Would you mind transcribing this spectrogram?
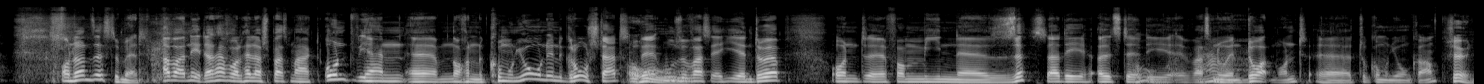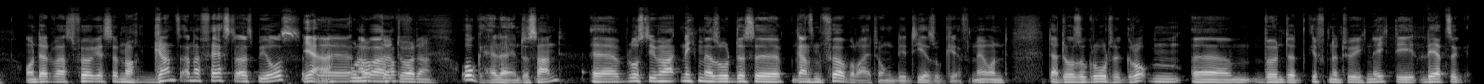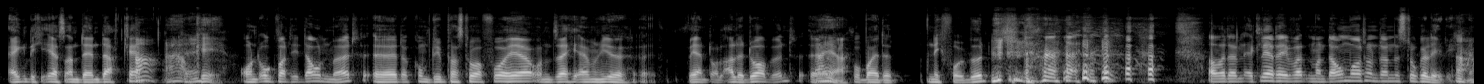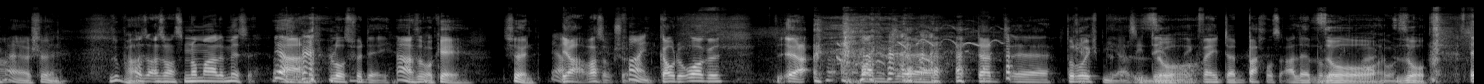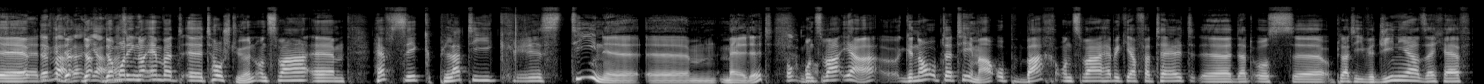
Und dann siehst du mit. Aber nee, das hat wohl heller Spaß gemacht. Und wir haben ähm, noch eine Kommunion in der Großstadt. Oh. Ne? Use was ja hier in Dörp. Und äh, von min äh, Söster, die Älste, die äh, was nur in Dortmund äh, zur Kommunion kam. Schön. Und das war vorgestern noch ganz anders fest als bei uns. Ja. Wo läuft das dort dann? Auch heller interessant. Äh, bloß die mag nicht mehr so diese ganzen Vorbereitungen, die hier so gibt. Ne? Und da du so große Gruppen ähm, das gibt natürlich nicht. Die lehrt sich eigentlich erst an den Dach kennen. Ah, Ah, okay. Und auch was die down möcht, äh, da kommt die Pastor vorher und sagt ihm hier, äh, während all alle da sind, äh, Ah, ja. wobei das nicht voll wird. Aber dann erklärt er, was man down macht und dann ist doch erledigt. Ne? Ja, schön. Super. Also ansonsten normale Misse. Ja. Also nicht bloß für dich. ah, so, okay. Schön. Ja, was auch schön. Fein. Gaude Orgel. Ja. Und äh, das äh, beruhigt mich. Also So. ich weiß, dass Bacchus alle beruhigt. So, so. Äh, war- da ja, muss ich noch irgendwas äh, tauschtüren. Und zwar ähm, Hefsig Platti Christine ähm, meldet. Mal. Und zwar, ja, genau ob das Thema, ob Bach. Und zwar habe ich ja vertellt, äh, dass us äh, Platti Virginia, sech hef,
